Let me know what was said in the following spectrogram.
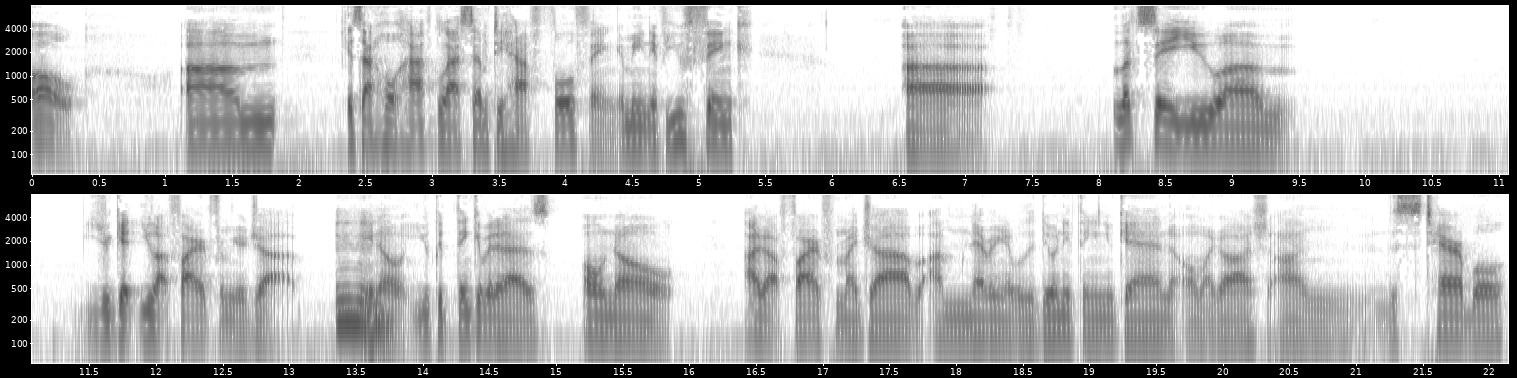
Oh, um, it's that whole half glass empty, half full thing. I mean, if you think, uh, let's say you um, you get you got fired from your job. You know, you could think of it as, oh no, I got fired from my job. I'm never gonna be able to do anything again. Oh my gosh, I'm this is terrible.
